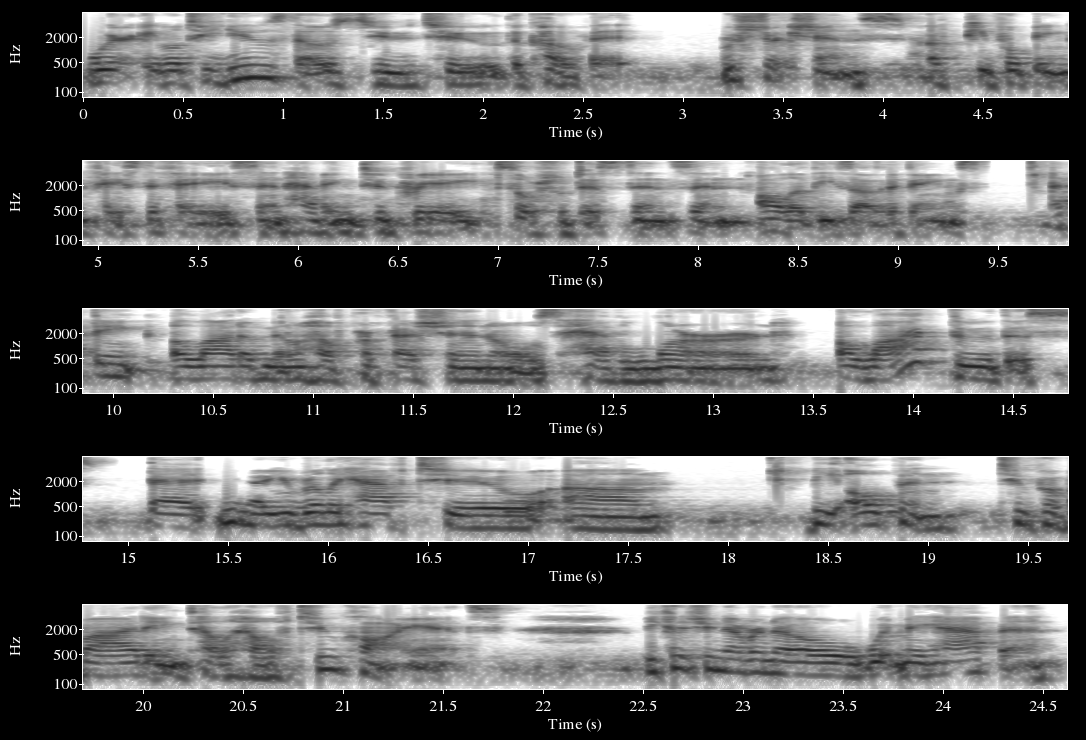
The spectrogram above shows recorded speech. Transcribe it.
we're able to use those due to the COVID restrictions of people being face to face and having to create social distance and all of these other things. I think a lot of mental health professionals have learned a lot through this that you know you really have to um, be open to providing telehealth to clients because you never know what may happen.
